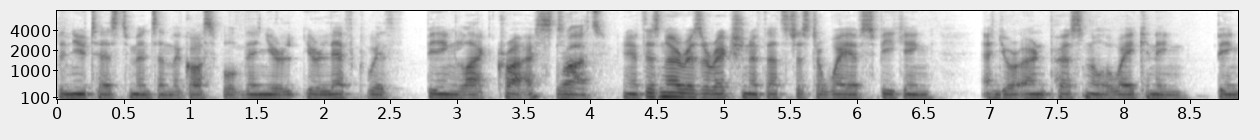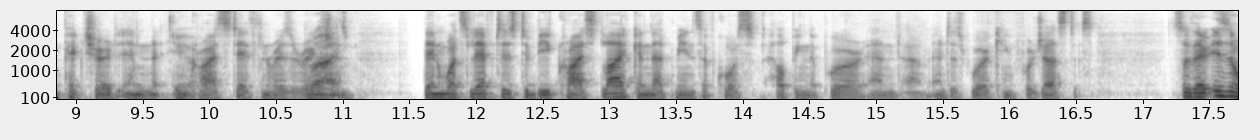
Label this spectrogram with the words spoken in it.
the New Testament and the gospel, then you're you're left with being like Christ. Right. You know, if there's no resurrection, if that's just a way of speaking and your own personal awakening being pictured in, in Yeah. Christ's death and resurrection, Right. then what's left is to be Christ-like, and that means, of course, helping the poor and um, and just working for justice. So there is a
